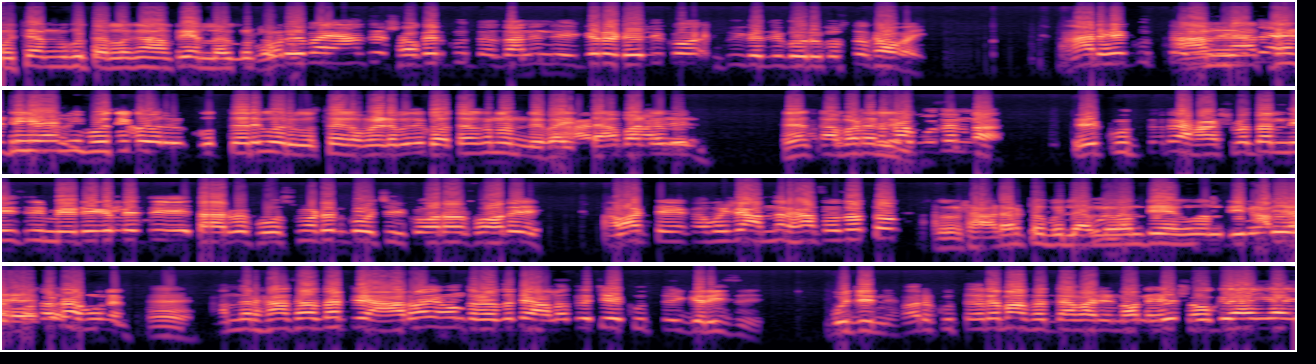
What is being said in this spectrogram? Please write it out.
মুছে আমি কোথায় লাগা আল্লাহ ওরে ভাই আজ শখের কুত্তা জানেন কেজি গরু খাওয়াই। আর হে কুত্তা আমি আতে টিয়া বুঝি করে কুত্তারে করে বুঝতে কামনে বুঝি কথা কোন নে ভাই তা পাঠালেন। হ্যাঁ তা পাঠালেন। বুঝেন না। এই কুত্তারে হাসপাতাল নিয়েছি মেডিকেলে দিই তারপর পোস্টমর্টম করছি করার পরে আমার টাকা পয়সা আপনার হাত হাজার তো। আল্লাহ ঠাড়া তো বলে আপনি ওন্টি এখন দিবি কথাটা শুনেন। হ্যাঁ। আপনার হাত হাজার টাকা আড়াই অন্তর হাজার টাকা আলাদা এই কুত্তে গেরিছে বুঝিনি। আর কুত্তারে মাছ হাতে মারি নন হে শোকে আই আই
